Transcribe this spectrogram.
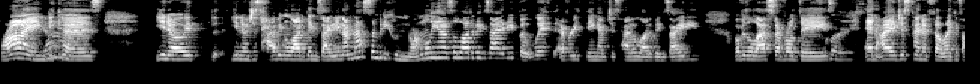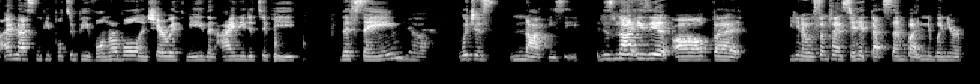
crying Yeah. because, you know, it, you know, just having a lot of anxiety. And I'm not somebody who normally has a lot of anxiety, but with everything, I've just had a lot of anxiety over the last several days. And I just kind of felt like if I'm asking people to be vulnerable and share with me, then I needed to be the same Yeah. Which is not easy. It is not easy at all, but you know, sometimes to hit that send button when you're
